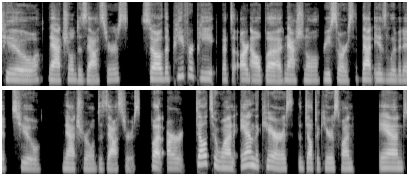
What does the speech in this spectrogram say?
to natural disasters. So the P4P, that's our ALPA national resource, that is limited to natural disasters. But our Delta one and the CARES, the Delta CARES Fund, and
